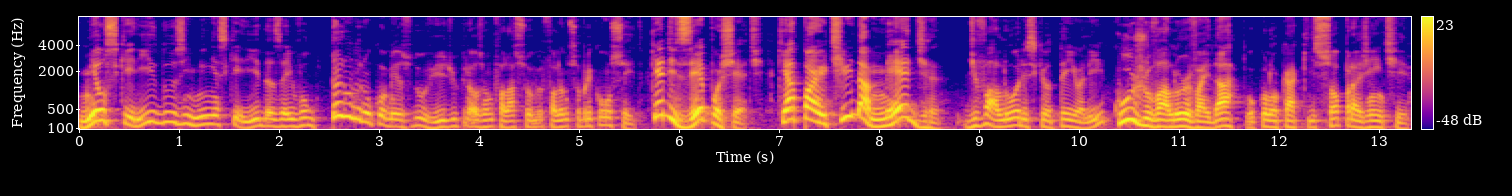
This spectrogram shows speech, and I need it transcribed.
meus queridos e minhas queridas, aí voltando no começo do vídeo que nós vamos falar sobre, falando sobre conceito. Quer dizer, pochete, que a partir da média de valores que eu tenho ali, cujo valor vai dar, vou colocar aqui só para gente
